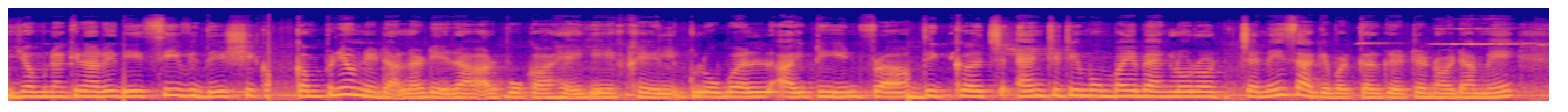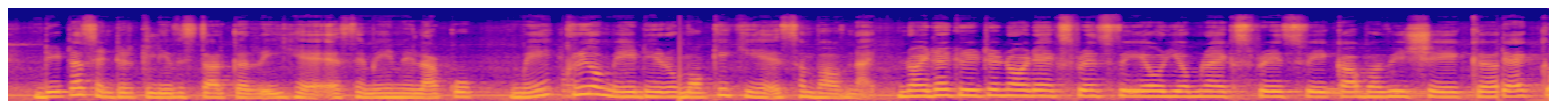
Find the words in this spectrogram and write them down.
यमुना किनारे देसी विदेशी कंपनियों ने डाला डेरा। अरबों का है ये खेल। ग्लोबल आईटी इंफ्रा, दिग्गज एंटिटी मुंबई, बेंगलोर और चेन्नई से आगे बढ़कर ग्रेटर नोएडा में डेटा सेंटर के लिए विस्तार कर रही है। ऐसे में इन इलाकों में नौकरियों में ढेरों मौके की है संभावनाएँ। नोएडा ग्रेटर नोएडा एक्सप्रेसवे और यमुना एक्सप्रेसवे का भविष्य एक टेक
